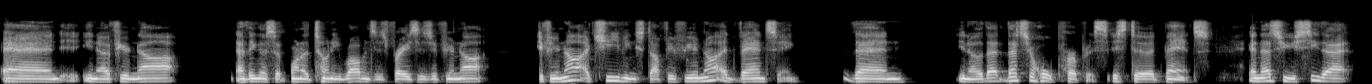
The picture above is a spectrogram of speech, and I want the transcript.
and you know if you're not, I think that's one of Tony Robbins' phrases. If you're not if you're not achieving stuff, if you're not advancing, then you know that that's your whole purpose is to advance. And that's you see that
